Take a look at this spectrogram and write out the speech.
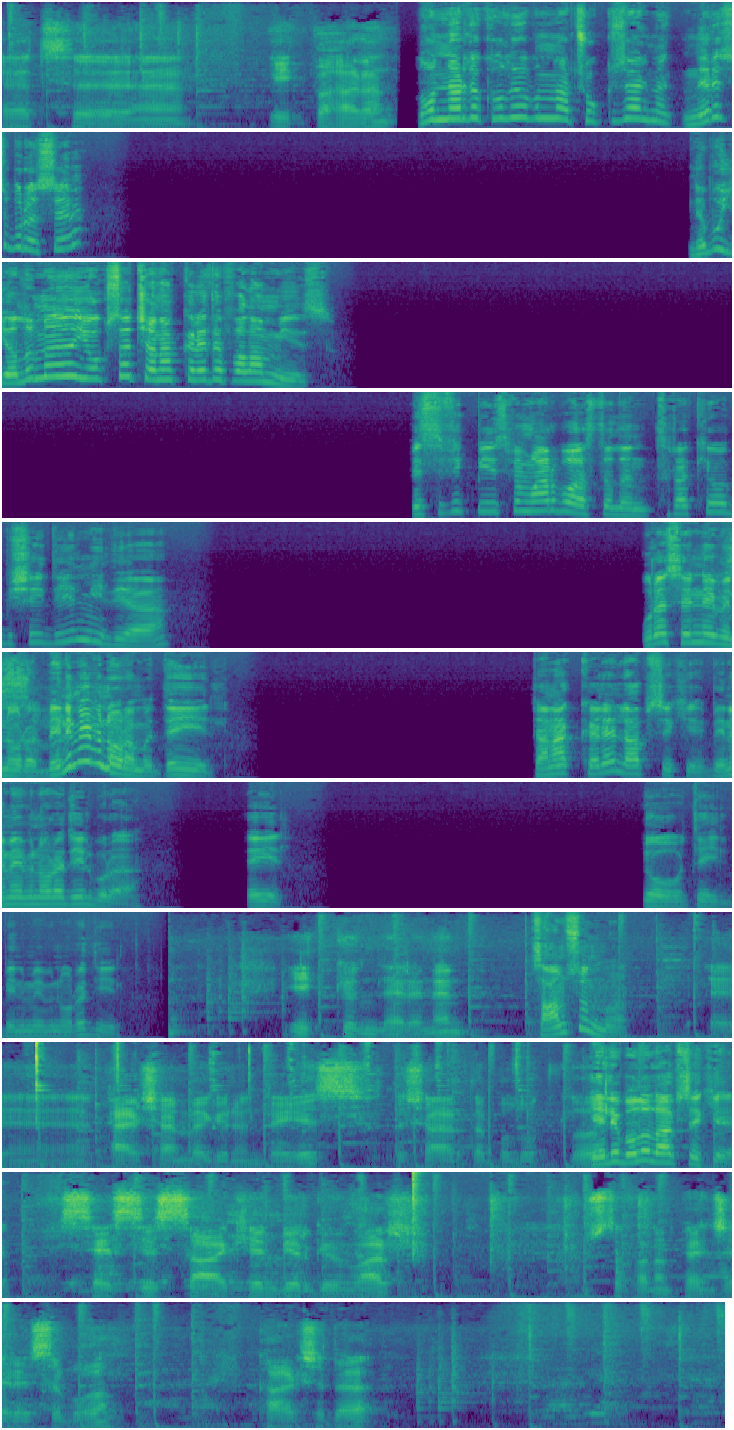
Evet eee, ilkbaharın Lan nerede kalıyor bunlar? Çok güzel mi? Neresi burası? Ne bu yalı mı yoksa Çanakkale'de falan mıyız? Spesifik bir ismi var bu hastalığın. Trakeo bir şey değil miydi ya? Burası senin evin ora. Benim evin ora mı? Değil. Çanakkale Lapseki. Benim evin ora değil bura. Değil. Yo değil. Benim evin ora değil. ilk günlerinin Samsun mu? e, Perşembe günündeyiz. Dışarıda bulutlu, Gelibolu Lapseki. sessiz, sakin bir gün var. Mustafa'nın penceresi bu. Karşıda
